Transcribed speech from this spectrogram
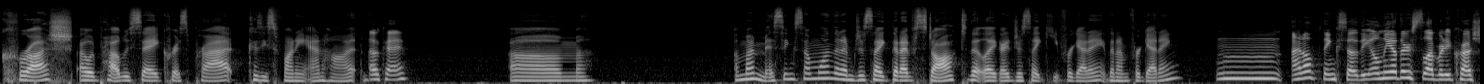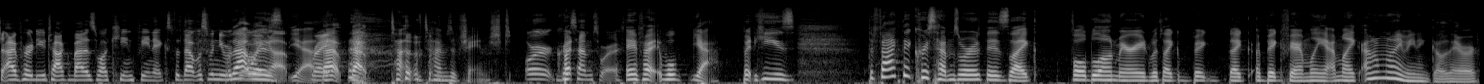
Crush, I would probably say Chris Pratt because he's funny and hot. Okay. Um, am I missing someone that I'm just like that I've stalked that like I just like keep forgetting that I'm forgetting? Mm, I don't think so. The only other celebrity crush I've heard you talk about is Joaquin Phoenix, but that was when you were that growing was up, yeah. right? That that ti times have changed. or Chris but- Hemsworth. If I well yeah, but he's the fact that Chris Hemsworth is like full blown married with like a big like a big family. I'm like I'm not even gonna go there.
